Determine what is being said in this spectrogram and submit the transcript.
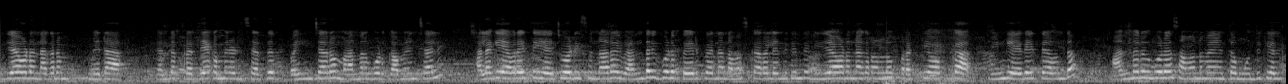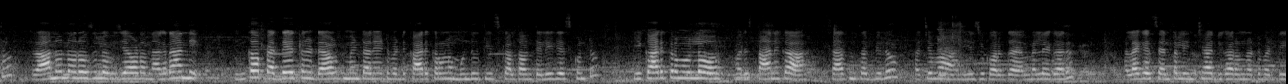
విజయవాడ నగరం మీద ఎంత ప్రత్యేకమైన శ్రద్ధ వహించారో మనందరం కూడా గమనించాలి. అలాగే ఎవరైతే హెచ్ఓడీస్ ఉన్నారో ఇవందరికీ కూడా పేరు పేరున నమస్కారాలు. ఎందుకంటే విజయవాడ నగరంలో ప్రతి ఒక్క వింగ్ ఏదైతే ఉందో అందరూ కూడా సమన్వయంతో ముందుకెళ్తూ రానున్న రోజుల్లో విజయవాడ నగరాన్ని ఇంకా పెద్ద ఎత్తున డెవలప్మెంట్ అనేటువంటి కార్యక్రమంలో ముందుకు తీసుకెళ్తామని తెలియజేసుకుంటూ ఈ కార్యక్రమంలో మరి స్థానిక శాసనసభ్యులు పశ్చిమ నియోజకవర్గ ఎమ్మెల్యే గారు అలాగే సెంట్రల్ ఇన్ఛార్జ్ గారు ఉన్నటువంటి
